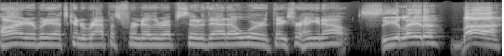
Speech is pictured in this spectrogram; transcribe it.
All right, everybody, that's going to wrap us for another episode of That L Word. Thanks for hanging out. See you later. Bye.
